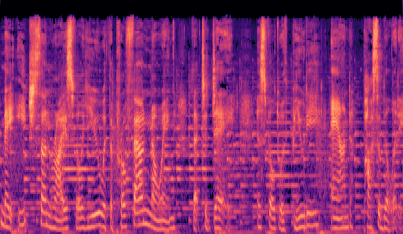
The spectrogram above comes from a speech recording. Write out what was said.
may each sunrise fill you with the profound knowing that today is filled with beauty and possibility.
